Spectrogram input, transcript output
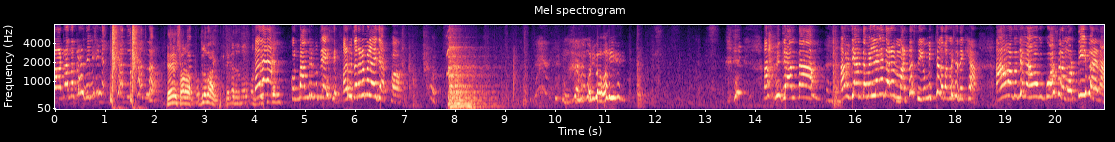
আট হাজার টাকার জিনিসই না সাত লাখ সাত লাখ। এই সরব বুঝলো ভাই। দেখা যাবে না না না, কোন বান্দির প্রতি আইছে? আর ভিতরে রুমে লই যা। হ্যাঁ। ওরে বাবা আমি জানতাম আমি জানতাম এর লাগে তার মারতাছি। ও মিথ্যা কথা কইছে দেখা। আমাকে যে আমাকে কুয়াশা মরতেই পারে না।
